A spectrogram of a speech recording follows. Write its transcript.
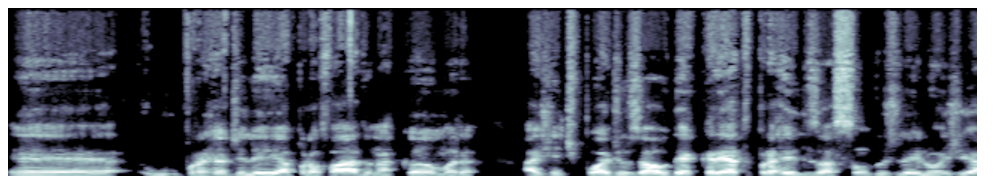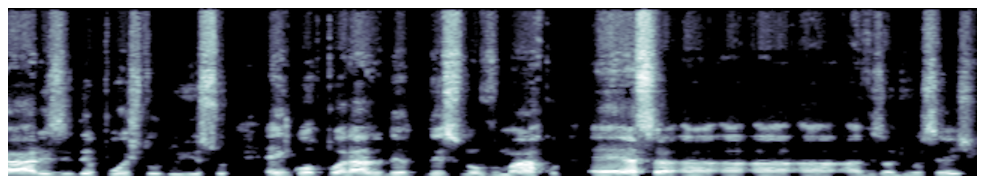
é, o projeto de lei aprovado na Câmara, a gente pode usar o decreto para a realização dos leilões diários e depois tudo isso é incorporado dentro desse novo marco? É essa a, a, a, a visão de vocês?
